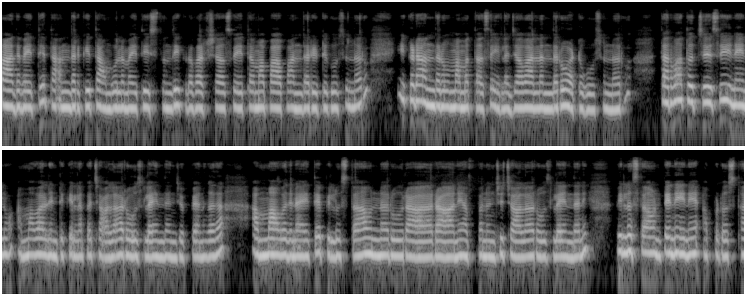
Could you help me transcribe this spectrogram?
మాధవి అయితే అందరికీ తాంబూలం అయితే ఇస్తుంది. ఇక్కడ వర్ష శ్వేత మా పాప అందరు ఇటు కూర్చున్నారు. ఇక్కడ అందరూ మమత శైలజ వాళ్ళందరూ అటు కూర్చున్నారు. తర్వాత వచ్చేసి నేను అమ్మ వాళ్ళ ఇంటికి వెళ్ళాక చాలా రోజులైందని చెప్పాను కదా అమ్మ వదిన అయితే పిలుస్తూ ఉన్నారు రా రా అని అప్పటి నుంచి చాలా రోజులైందని పిలుస్తూ ఉంటే నేనే అప్పుడు వస్తా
